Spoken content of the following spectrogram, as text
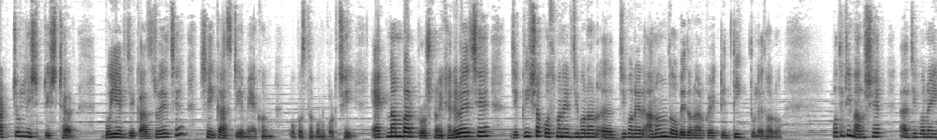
আটচল্লিশ পৃষ্ঠার বইয়ের যে কাজ রয়েছে, সেই কাজটি আমি এখন উপস্থাপন করছি। এক নাম্বার প্রশ্ন এখানে রয়েছে যে, কৃষক ওসমানের জীবন জীবনের আনন্দ বেদনার কয়েকটি দিক তুলে ধরো। প্রতিটি মানুষের জীবনেই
